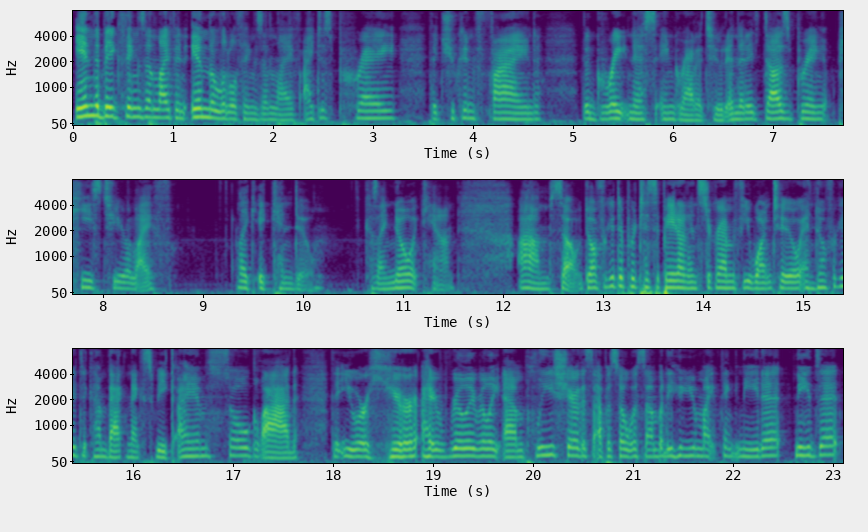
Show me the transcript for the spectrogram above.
in the big things in life and in the little things in life. I just pray that you can find the greatness in gratitude and that it does bring peace to your life like it can do, because I know it can. Um, so don't forget to participate on Instagram if you want to. And don't forget to come back next week. I am so glad that you are here. I really, really am. Please share this episode with somebody who you might think need it, needs it.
